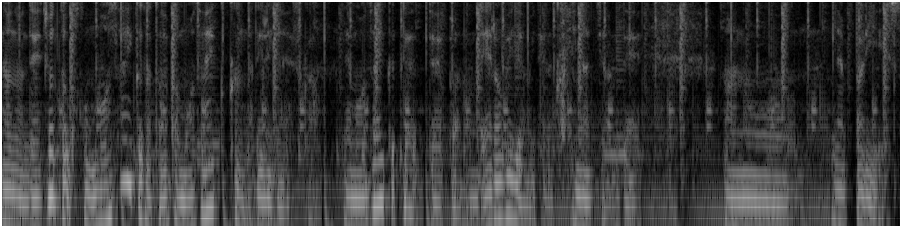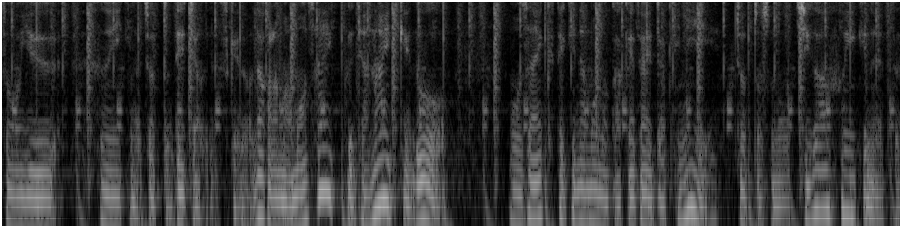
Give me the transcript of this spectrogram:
なので、ちょっとこうモザイクだとやっぱモザイク感が出るじゃないですか。で、モザイクってやるとやっぱエロビデオみたいな感じになっちゃうんで、あのやっぱりそういう雰囲気がちょっと出ちゃうんですけどだからまあモザイクじゃないけどモザイク的なものをかけたい時にちょっとその違う雰囲気のやつっ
